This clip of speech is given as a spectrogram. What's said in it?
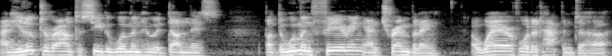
And he looked around to see the woman who had done this. But the woman, fearing and trembling, aware of what had happened to her,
